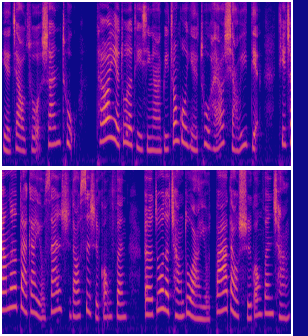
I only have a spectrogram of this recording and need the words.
也叫做山兔。台湾野兔的体型啊，比中国野兔还要小一点，体长呢大概有三十到四十公分，耳朵的长度啊有八到十公分长，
